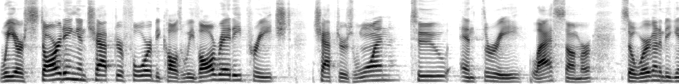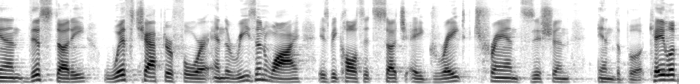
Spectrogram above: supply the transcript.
we are starting in chapter 4 because we've already preached chapters 1, 2, and 3 last summer. So we're going to begin this study with chapter 4. And the reason why is because it's such a great transition in the book. Caleb,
